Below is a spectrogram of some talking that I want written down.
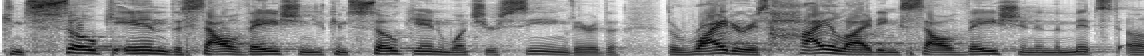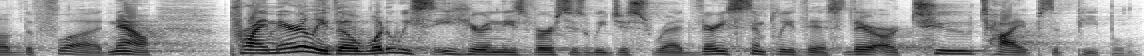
can soak in the salvation. You can soak in what you're seeing there. The, the writer is highlighting salvation in the midst of the flood. Now, primarily, though, what do we see here in these verses we just read? Very simply, this there are two types of people.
